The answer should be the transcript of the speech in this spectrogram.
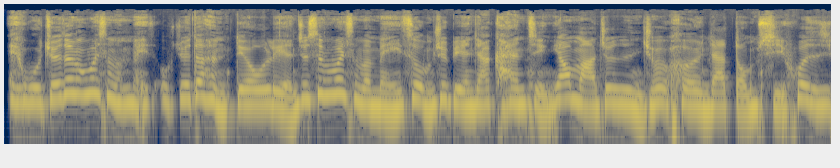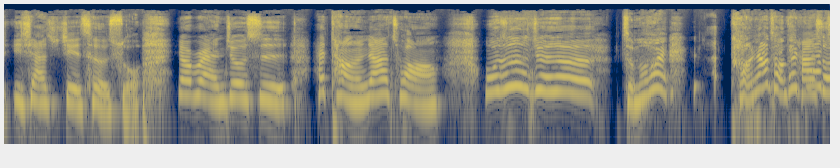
哎、欸，我觉得为什么每我觉得很丢脸，就是为什么每一次我们去别人家看景，要么就是你就喝人家东西，或者是一下去借厕所，要不然就是还躺人家床。我真的觉得怎么会躺人家床太？他说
